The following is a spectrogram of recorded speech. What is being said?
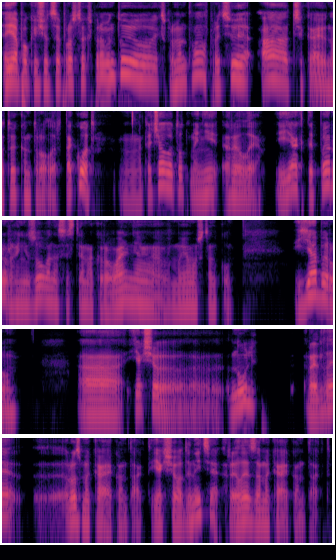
Я поки що це просто експериментую, експериментував, працює, а чекаю на той контролер. Так от, для чого тут мені реле? І як тепер організована система керування в моєму станку? Я беру, а, якщо е, 0, реле е, розмикає контакт. Якщо одиниця, реле замикає контакт.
